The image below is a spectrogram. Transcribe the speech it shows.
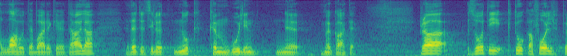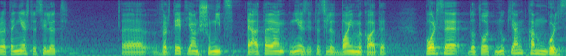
Allahu tebareke ve teala, dhe të cilët nuk këmbngulin në mëkate. Pra, Zoti këtu ka fol për ata njerëz të cilët e, vërtet janë shumicë, e ata janë njerëzit të cilët bajnë mëkate, porse do thotë nuk janë kamnguls,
